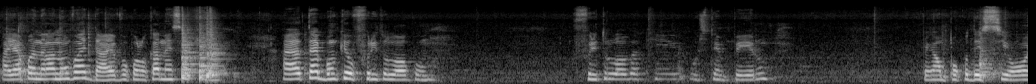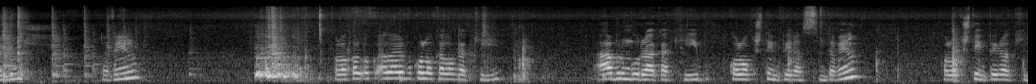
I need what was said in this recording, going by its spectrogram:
Aí a panela não vai dar, eu vou colocar nessa aqui. Aí é até bom que eu frito logo, frito logo aqui os temperos. Pegar um pouco desse óleo, tá vendo? Coloca, agora eu vou colocar logo aqui. Abro um buraco aqui, coloco os temperos assim, tá vendo? Coloco os temperos aqui.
